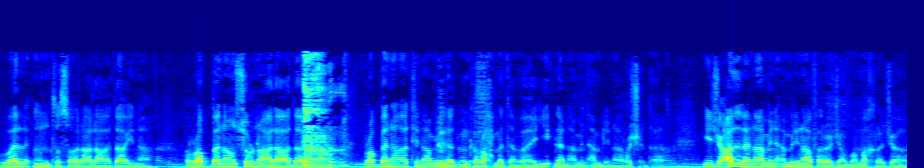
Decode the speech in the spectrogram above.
والانتصار على أعدائنا ربنا انصرنا على أعدائنا ربنا آتنا من لدنك رحمة وهيئ لنا من أمرنا رشدا اجعل لنا من أمرنا فرجا ومخرجا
